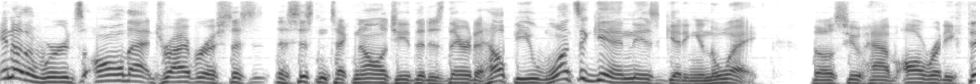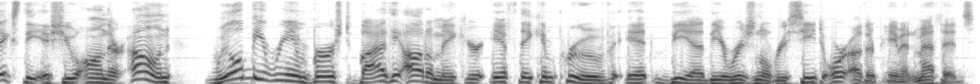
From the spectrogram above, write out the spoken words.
In other words, all that driver assist- assistant technology that is there to help you once again is getting in the way. Those who have already fixed the issue on their own will be reimbursed by the automaker if they can prove it via the original receipt or other payment methods.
